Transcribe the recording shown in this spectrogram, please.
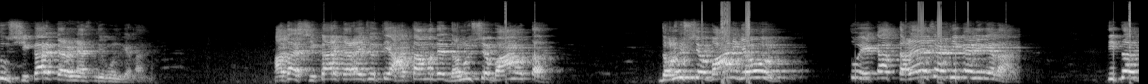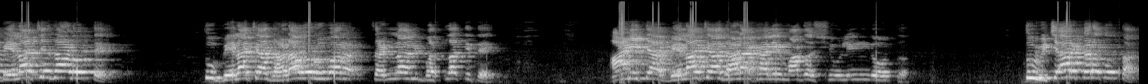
तू शिकार करण्यास निघून गेला. आता शिकार करायची होती हातामध्ये धनुष्य बाण होता. धनुष्य बाण घेऊन तू एका तळ्याच्या ठिकाणी गेला. तिथं बेलाचे झाड होते. तू बेलाच्या झाडावर उभा चढला आणि बसला तिथे. आणि त्या बेलाच्या झाडाखाली माझं शिवलिंग होत. तू विचार करत होता.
